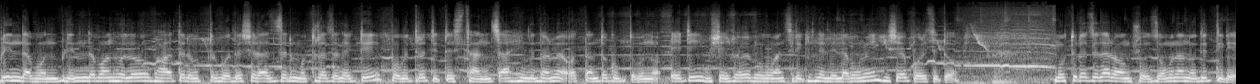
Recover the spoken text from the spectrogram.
বৃন্দাবন। বৃন্দাবন হলো ভারতের উত্তরপ্রদেশ রাজ্যের মথুরা জেলার একটি পবিত্র তীর্থস্থান, যা হিন্দু ধর্মের অত্যন্ত গুরুত্বপূর্ণ। এটি বিশেষভাবে ভগবান শ্রীকৃষ্ণের লীলাভূমি হিসেবে পরিচিত। মথুরা জেলার অংশ যমুনা নদীর তীরে,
